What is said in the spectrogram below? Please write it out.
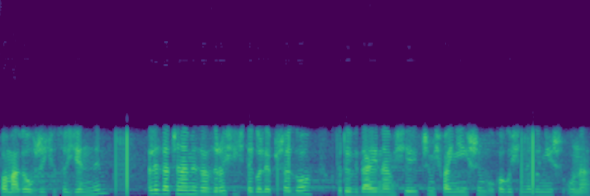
pomagał w życiu codziennym, ale zaczynamy zazdrościć tego lepszego, który wydaje nam się czymś fajniejszym u kogoś innego niż u nas.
